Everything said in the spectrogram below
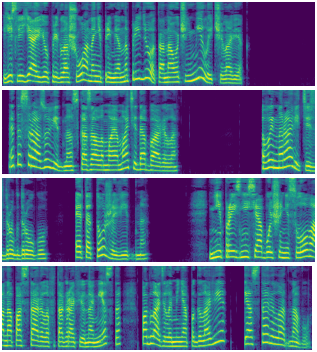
«Если я ее приглашу, она непременно придет. Она очень милый человек». «Это сразу видно», — сказала моя мать и добавила. «Вы нравитесь друг другу. Это тоже видно. Не произнеся больше ни слова, она поставила фотографию на место, погладила меня по голове и оставила одного.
